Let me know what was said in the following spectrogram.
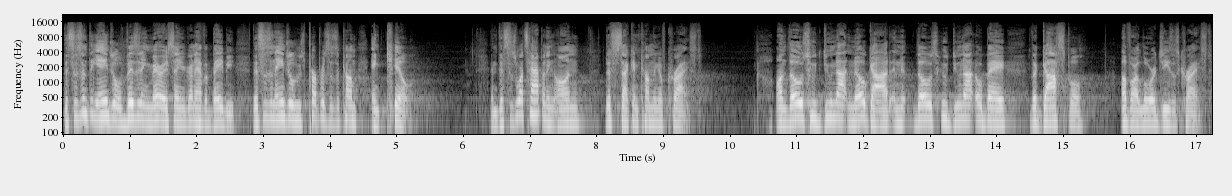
This isn't the angel visiting Mary saying you're going to have a baby. This is an angel whose purpose is to come and kill. And this is what's happening on the second coming of Christ. On those who do not know God and those who do not obey the gospel of our Lord Jesus Christ.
